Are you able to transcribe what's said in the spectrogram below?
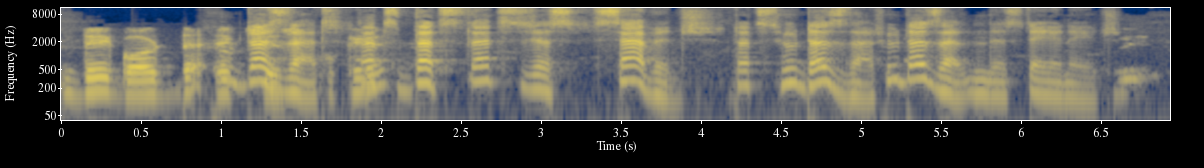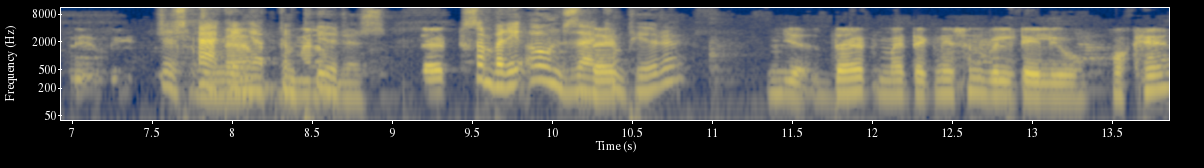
they got the Who access. does that? Okay? That's that's that's just savage. That's who does that? Who does that in this day and age? Just hacking up computers. that Somebody owns that that- computer. Yeah, that my technician will tell you. Okay.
